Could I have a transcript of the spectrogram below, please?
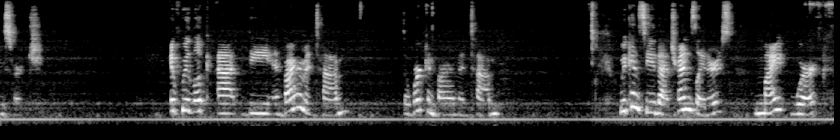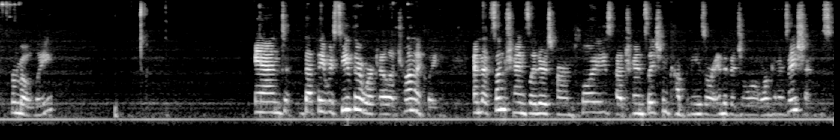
research. If we look at the Environment tab, the Work Environment tab, we can see that translators might work remotely and that they receive their work electronically, and that some translators are employees at translation companies or individual organizations.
